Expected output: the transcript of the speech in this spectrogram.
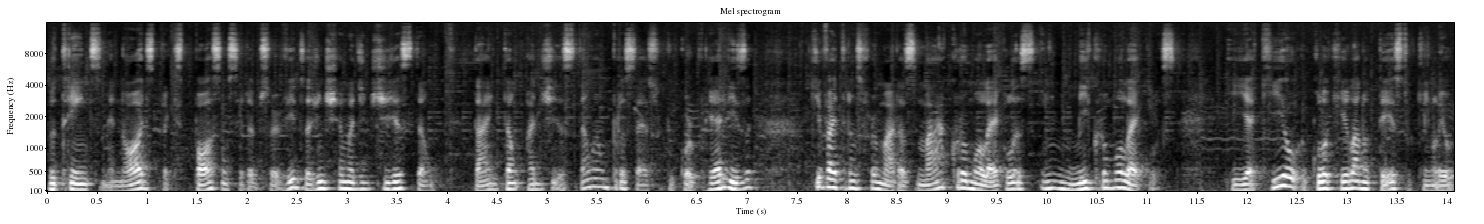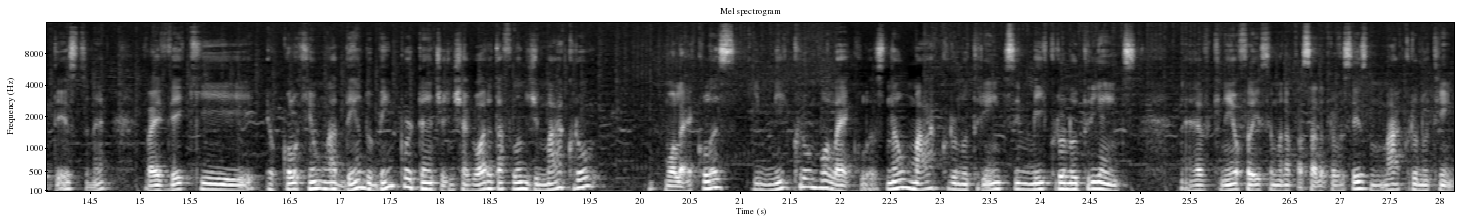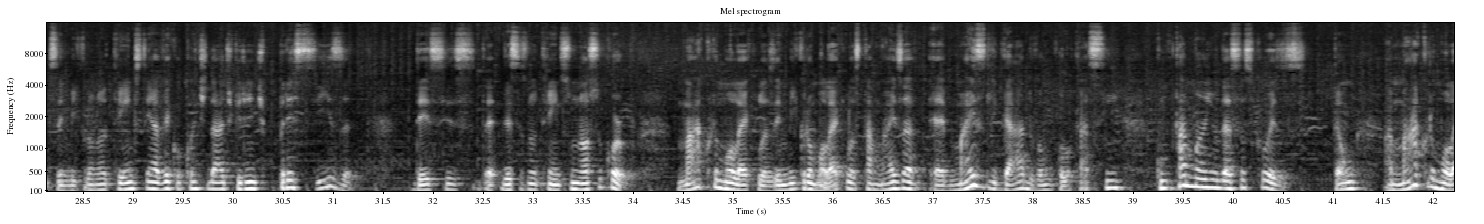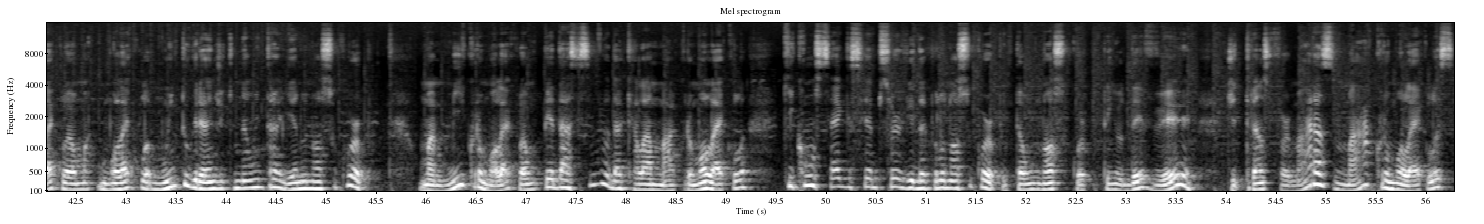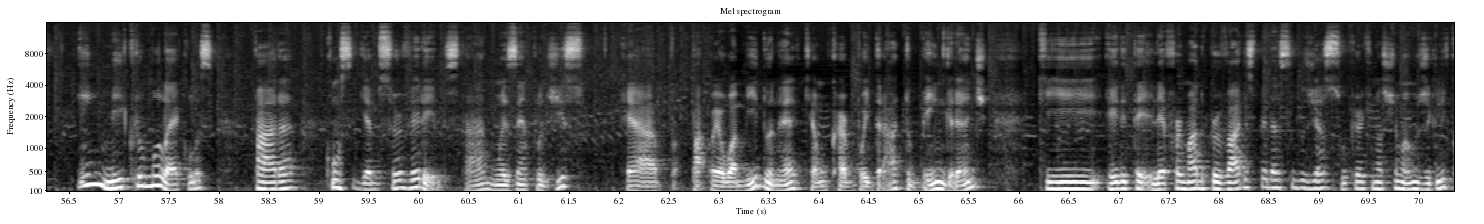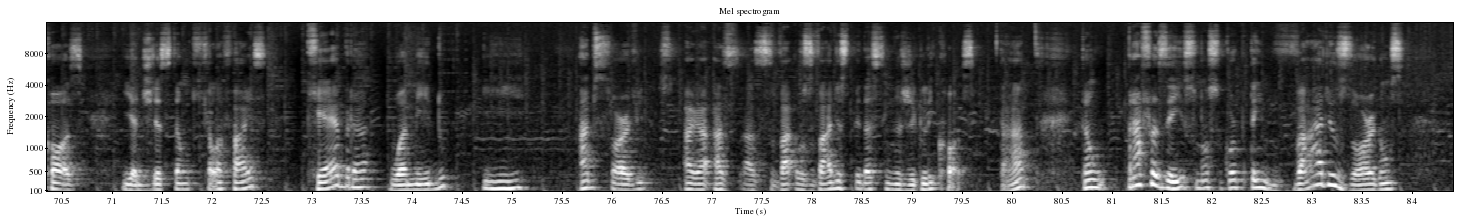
nutrientes menores para que possam ser absorvidos, a gente chama de digestão. Tá? Então, a digestão é um processo que o corpo realiza que vai transformar as macromoléculas em micromoléculas. E aqui eu coloquei lá no texto, quem lê o texto, né, vai ver que eu coloquei um adendo bem importante. A gente agora está falando de macromoléculas e micromoléculas, não macronutrientes e micronutrientes. Né? Que nem eu falei semana passada para vocês, macronutrientes e micronutrientes tem a ver com a quantidade que a gente precisa desses, desses nutrientes no nosso corpo. Macromoléculas e micromoléculas está mais, é, mais ligado, vamos colocar assim, com o tamanho dessas coisas. Então, a macromolécula é uma molécula muito grande que não entraria no nosso corpo. Uma micromolécula é um pedacinho daquela macromolécula que consegue ser absorvida pelo nosso corpo. Então, o nosso corpo tem o dever de transformar as macromoléculas em micromoléculas para conseguir absorver eles. Tá? Um exemplo disso é, a, é o amido, né, que é um carboidrato bem grande, que ele, te, ele é formado por vários pedacinhos de açúcar que nós chamamos de glicose. E a digestão, o que, que ela faz? Quebra o amido e absorve as, as, os vários pedacinhos de glicose, tá? Então, para fazer isso, nosso corpo tem vários órgãos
